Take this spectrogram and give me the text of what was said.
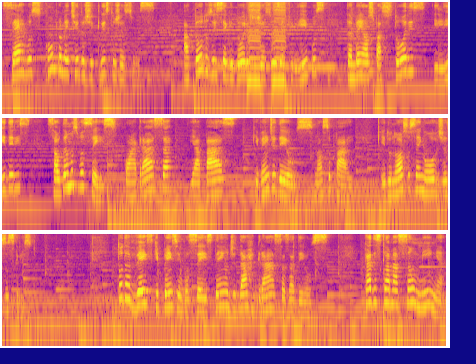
servos comprometidos de Cristo Jesus a todos os seguidores de Jesus em Filipos, também aos pastores e líderes, saudamos vocês com a graça e a paz que vem de Deus, nosso Pai, e do nosso Senhor Jesus Cristo. Toda vez que penso em vocês, tenho de dar graças a Deus. Cada exclamação minha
